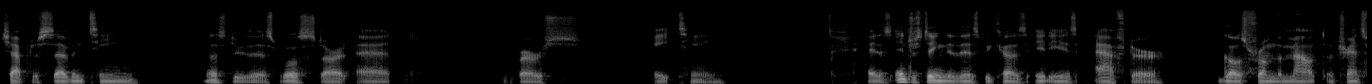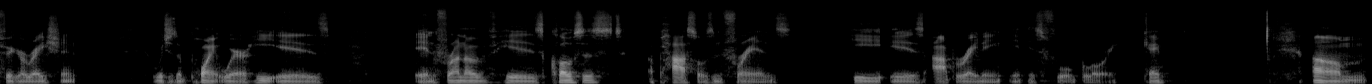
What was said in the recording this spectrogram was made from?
chapter 17. Let's do this. We'll start at verse 18. And it's interesting to this because it is after goes from the Mount of Transfiguration, which is a point where he is in front of his closest apostles and friends. He is operating in his full glory. Okay. Um,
